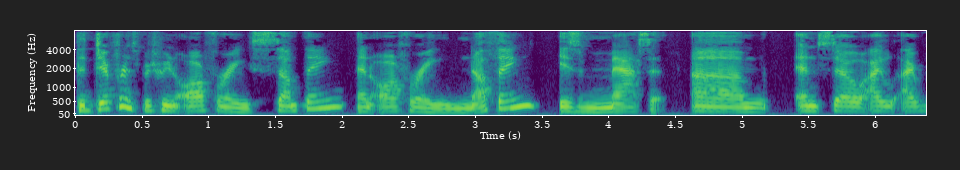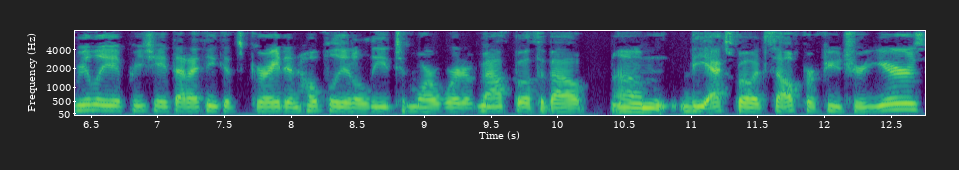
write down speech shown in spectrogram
the difference between offering something and offering nothing is massive. Um, and so I, I really appreciate that. I think it's great, and hopefully it'll lead to more word of mouth, both about um, the expo itself for future years,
